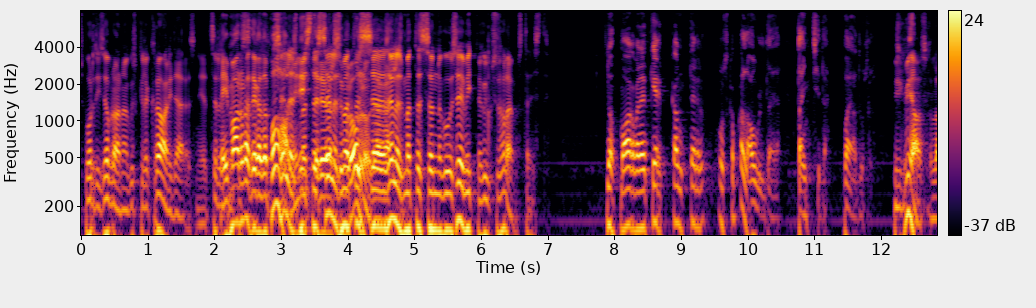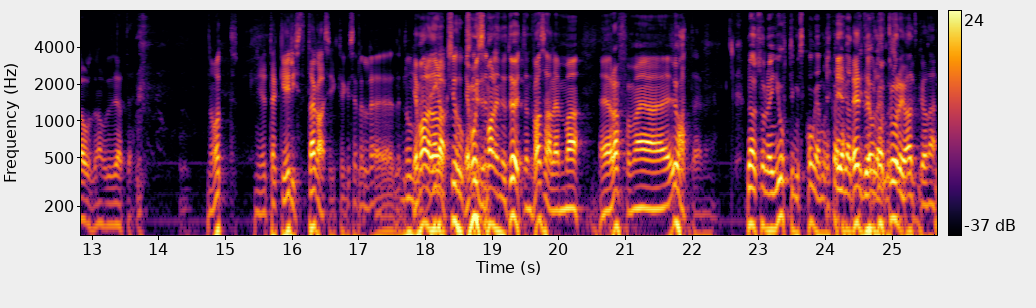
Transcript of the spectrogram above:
spordisõbrana kuskil ekraanide ääres, nii et ei, ma arvan, et ega ta paha minister ei oleks võib-olla olnud. Selles mõttes on nagu see mitmekülgsus olemas täiesti. noh, ma arvan, et Gerd Kanter oskab ka laulda ja tantsida vajadusel isegi mina oskan laulda, nagu te teate. no vot, nii et äkki helistad tagasi ikkagi sellele numbrile igaks juhuks. ja muuseas, ma olen ju töötanud Vasalemma äh, rahvamaja juhatajana no sul on juhtimiskogemus ka igatpidi olemas. kultuurivaldkonna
